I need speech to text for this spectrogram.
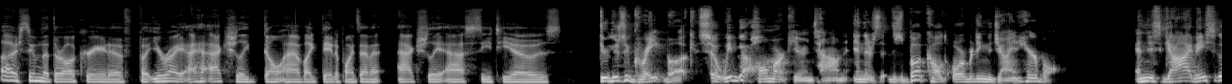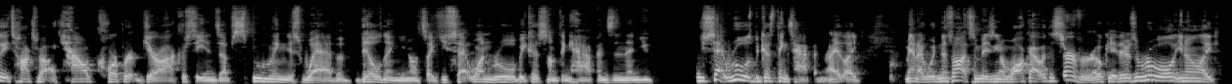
I assume that they're all creative, but you're right. I actually don't have like data points. I haven't actually asked CTOs. Dude, there's a great book. So we've got Hallmark here in town, and there's there's a book called Orbiting the Giant Hairball. And this guy basically talks about like how corporate bureaucracy ends up spooling this web of building. You know, it's like you set one rule because something happens, and then you you set rules because things happen, right? Like, man, I wouldn't have thought somebody's going to walk out with a server. Okay, there's a rule, you know, like,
